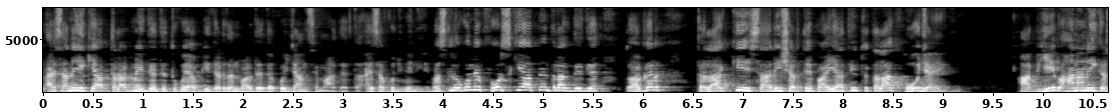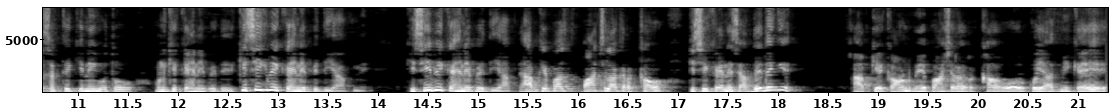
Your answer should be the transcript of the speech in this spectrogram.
ऐसा नहीं है कि आप तलाक नहीं देते तो कोई आपकी गर्दन मार देता, कोई जान से मार देता, ऐसा कुछ भी नहीं है। बस लोगों ने फोर्स किया, आपने तलाक दे दिया। तो अगर तलाक की सारी शर्तें पाई जाती तो तलाक हो जाएगी। आप ये बहाना नहीं कर सकते कि नहीं, वो तो उनके कहने पे दे। किसी के भी कहने पे दिया आपने। किसी भी कहने पे दिया आपने। आपके पास पाँच लाख रखा हो, किसी कहने से आप दे देंगे। आपके अकाउंट में पाँच लाख रखा हो और कोई आदमी कहे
